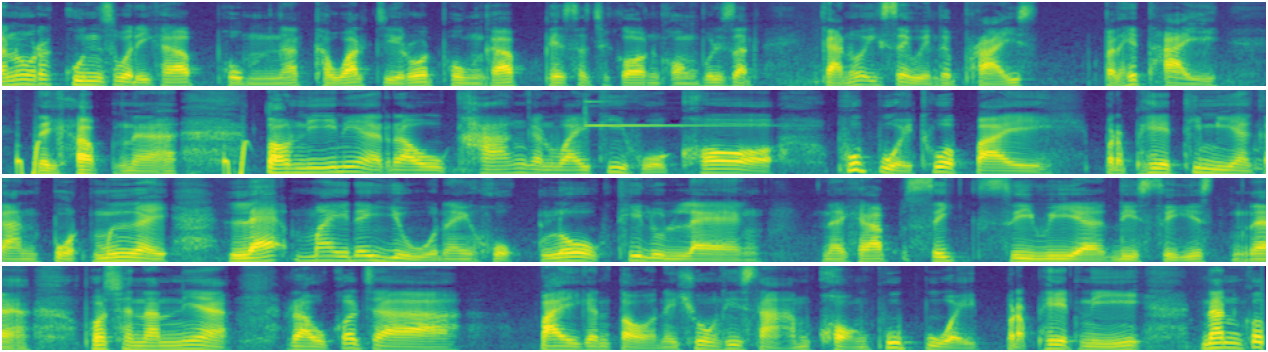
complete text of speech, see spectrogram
ารโนรักคุณสวัสดีครับ ผมนัทวัฒน์จิโรธพงศ์ครับเภสัชกรของบริษัทการโนเอ็กเซเวนเตอร์ไพรส์ประเทศไทยนะครับนะตอนนี้เนี่ยเราค้างกันไว้ที่หัวข้อ ผู้ป่วยทั่วไปประเภทที่มีอาการปวดเมื่อย และไม่ได้อยู่ใน 6 โรคที่รุนแรงนะครับ six severe disease นะเพราะฉะนั้นเนี่ยเราก็จะไปกันต่อในช่วงที่ 3 ของผู้ป่วยประเภทนี้ นั่นก็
